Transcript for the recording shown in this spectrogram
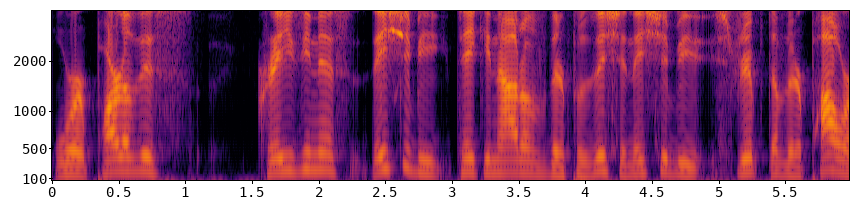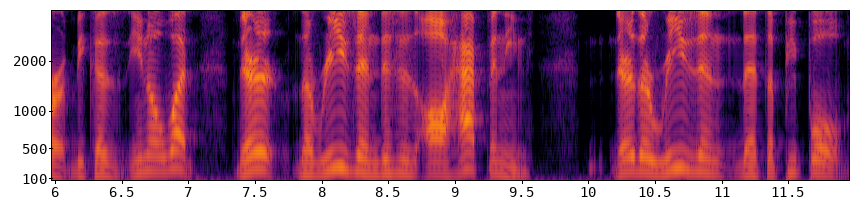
were part of this craziness, they should be taken out of their position. They should be stripped of their power because you know what? They're the reason this is all happening. They're the reason that the people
